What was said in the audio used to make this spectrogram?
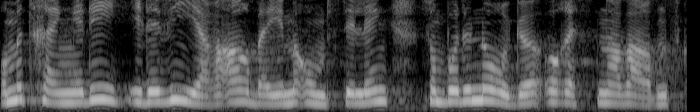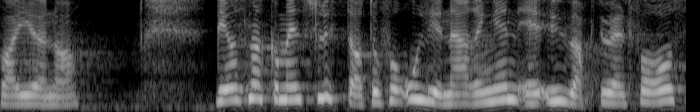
Og vi trenger de i det videre arbeidet med omstilling som både Norge og resten av verden skal gjennom. Det å snakke om en sluttdato for oljenæringen er uaktuelt for oss.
